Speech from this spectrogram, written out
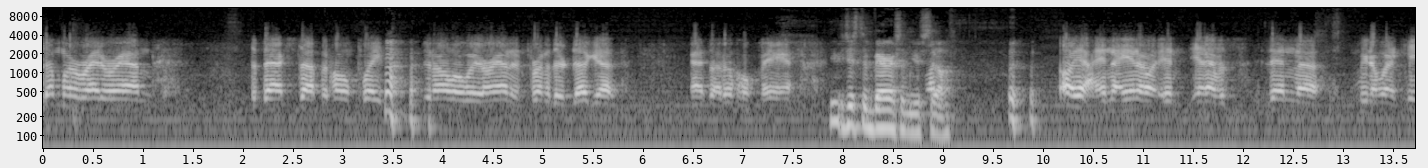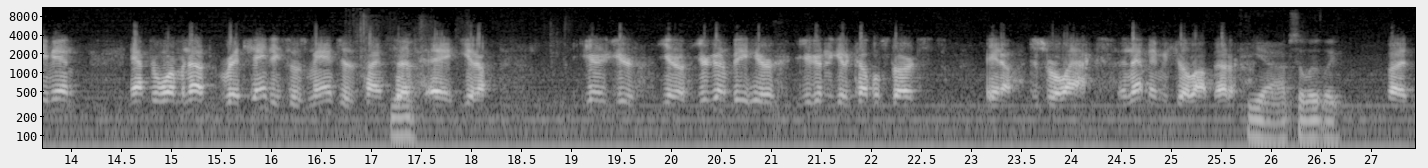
somewhere right around the backstop at home plate, and all the way around in front of their dugout. And I thought, oh man, You're just embarrassing yourself. oh yeah, and you know, and, and I was then, uh, you know, when I came in after warming up, Red Schoendienst, so his manager at the time said, Yeah. hey, you know, you're you're you know you're going to be here, you're going to get a couple starts, you know, just relax, and that made me feel a lot better. yeah, absolutely. But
